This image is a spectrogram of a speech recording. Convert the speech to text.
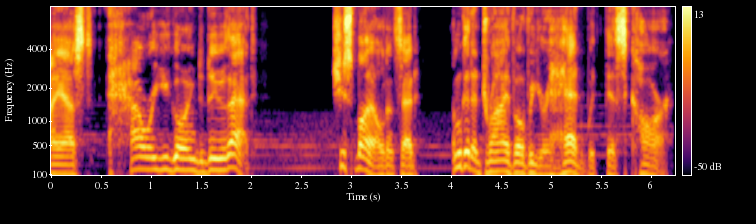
I asked, how are you going to do that? She smiled and said, I'm going to drive over your head with this car.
